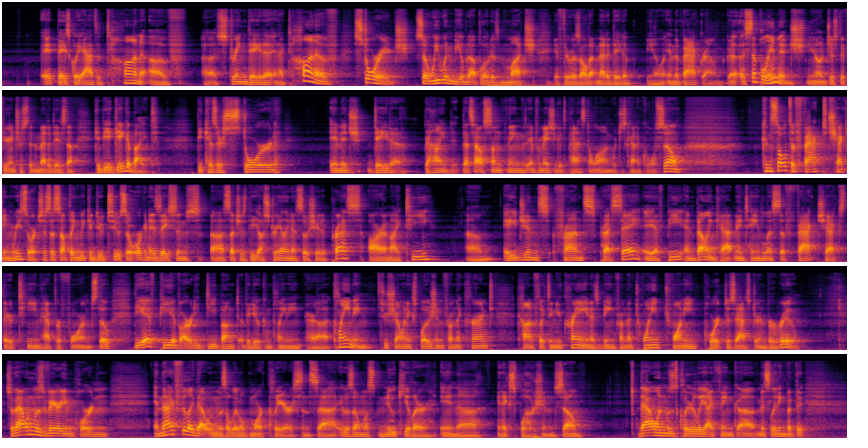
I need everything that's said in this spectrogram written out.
it basically adds a ton of uh, string data and a ton of storage. So we wouldn't be able to upload as much if there was all that metadata, you know, in the background. A, a simple image, you know, just if you're interested in metadata stuff, can be a gigabyte because there's stored image data behind it. That's how some things information gets passed along, which is kind of cool. So Consult a fact checking resource. This is something we can do too. So, organizations uh, such as the Australian Associated Press, RMIT, um, Agence France Presse, AFP, and Bellingcat maintain lists of fact checks their team have performed. So the AFP have already debunked a video complaining, uh, claiming to show an explosion from the current conflict in Ukraine as being from the 2020 port disaster in Beirut. So that one was very important. And I feel like that one was a little more clear since uh, it was almost nuclear in uh, an explosion. So that one was clearly, I think, uh, misleading. But the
